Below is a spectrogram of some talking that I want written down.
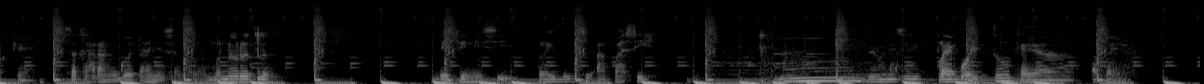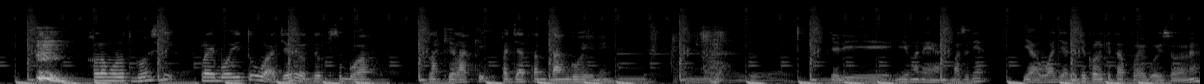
Oke. sekarang gue tanya sama lo menurut lo definisi playboy itu apa sih Hmm, definisi playboy itu kayak apa ya? Kalau menurut gue sih playboy itu wajar ya untuk sebuah laki-laki pejantan tangguh ini. Jadi gimana ya? Maksudnya ya wajar aja kalau kita playboy soalnya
